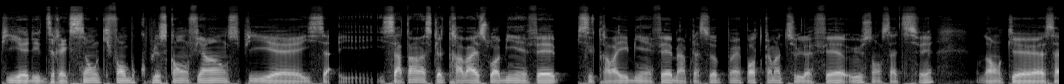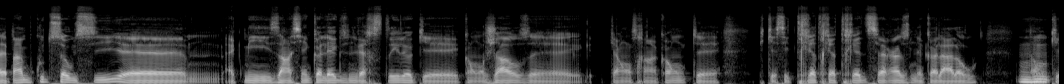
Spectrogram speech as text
Puis il y a des directions qui font beaucoup plus confiance. Puis ils s'attendent à ce que le travail soit bien fait. Puis si le travail est bien fait, ben après ça, peu importe comment tu le fais, eux sont satisfaits. Donc, euh, ça dépend beaucoup de ça aussi. Euh, avec mes anciens collègues d'université, qu'on jase euh, quand on se rencontre, puis que c'est très, très, très différent d'une école à l'autre. Mhm. Donc,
